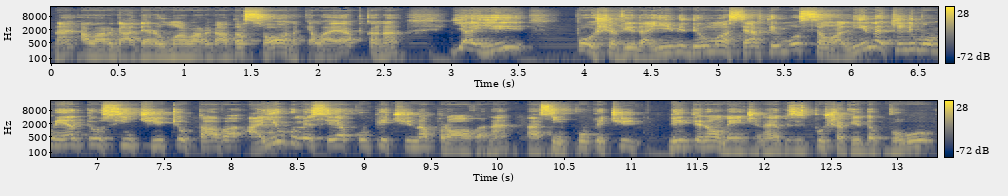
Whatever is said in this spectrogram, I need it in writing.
Né? A largada era uma largada só naquela época, né? E aí poxa vida, aí me deu uma certa emoção. Ali naquele momento eu senti que eu tava. Aí eu comecei a competir na prova, né? Assim, competir literalmente, né? Eu disse, puxa vida, vou,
